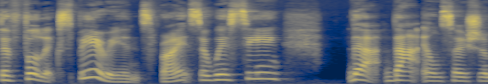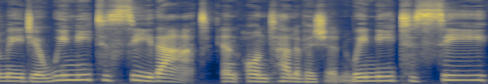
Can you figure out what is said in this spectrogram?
the full experience, right? So we're seeing that that on social media we need to see that on television we need to see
